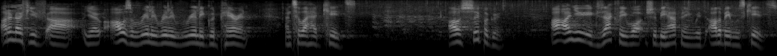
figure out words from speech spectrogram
I don't know if you've, uh, you know, I was a really, really, really good parent until I had kids. I was super good. I, I knew exactly what should be happening with other people's kids.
